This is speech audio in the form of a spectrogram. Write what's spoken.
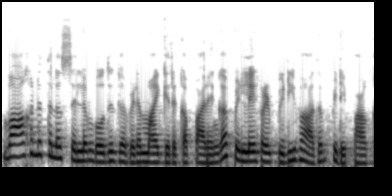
வாகனத்தில் செல்லும்போது கவனமாக இருக்க பாருங்க. பிள்ளைகள் பிடிவாதம் பிடிப்பாங்க.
